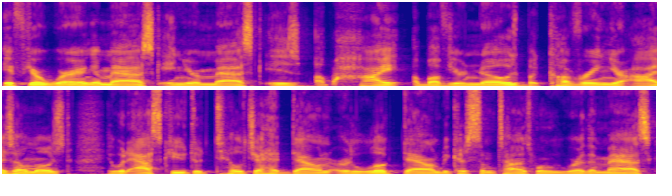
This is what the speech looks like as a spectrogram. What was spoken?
if you're wearing a mask and your mask is up high above your nose but covering your eyes almost. It would ask you to tilt your head down or look down because sometimes when we wear the mask,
